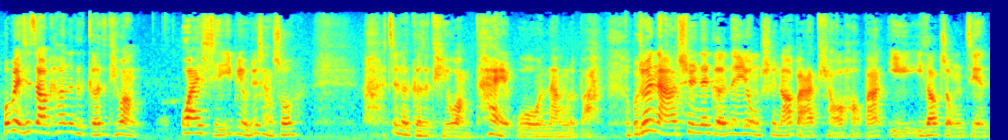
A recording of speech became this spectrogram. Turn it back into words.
我每次只要看到那个格子提网歪斜一边，我就想说。这个格子提网太窝囊了吧！我就会拿去那个内用区，然后把它调好，把它移移到中间，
